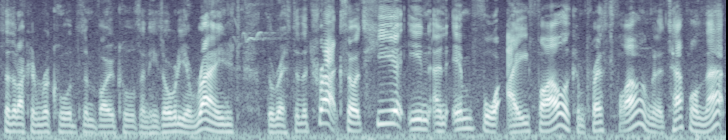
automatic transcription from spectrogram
so that I can record some vocals and he's already arranged the rest of the track. So it's here in an M4A file, a compressed file. I'm going to tap on that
